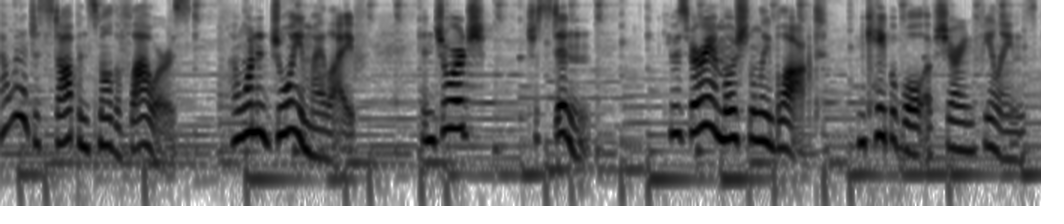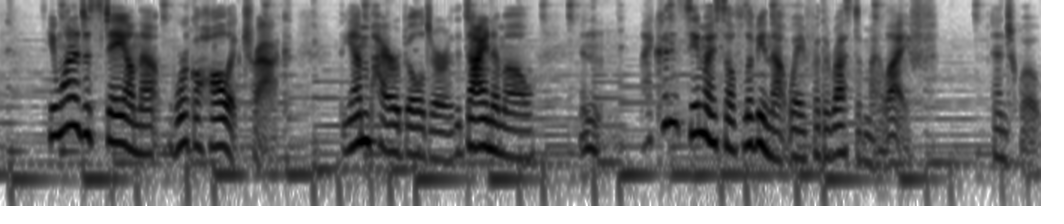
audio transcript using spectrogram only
I wanted to stop and smell the flowers. I wanted joy in my life. And George just didn't. He was very emotionally blocked, incapable of sharing feelings. He wanted to stay on that workaholic track, the empire builder, the dynamo, and I couldn't see myself living that way for the rest of my life. End quote.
